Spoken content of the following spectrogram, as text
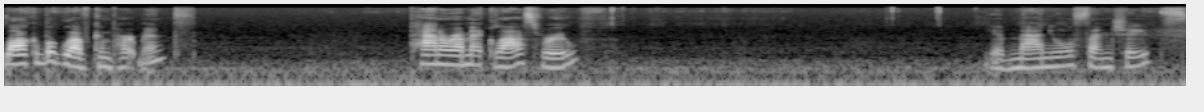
Lockable glove compartment, panoramic glass roof, you have manual sunshades,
